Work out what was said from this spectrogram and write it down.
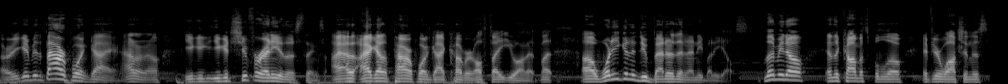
Are you gonna be the PowerPoint guy? I don't know. You could, you could shoot for any of those things. I, I got the PowerPoint guy covered. I'll fight you on it. But uh, what are you gonna do better than anybody else? Let me know in the comments below if you're watching this.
